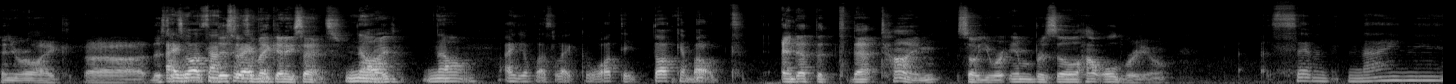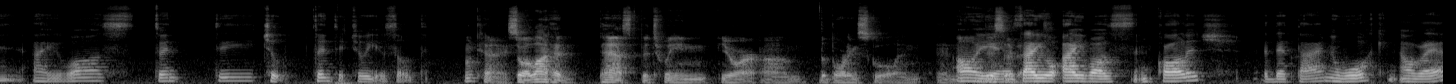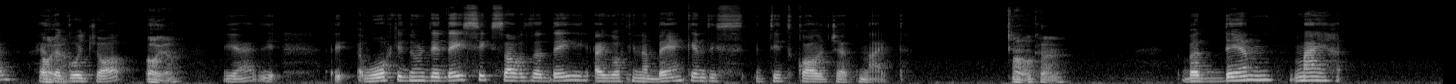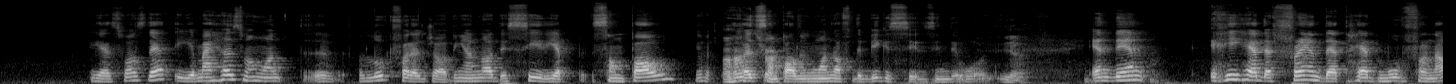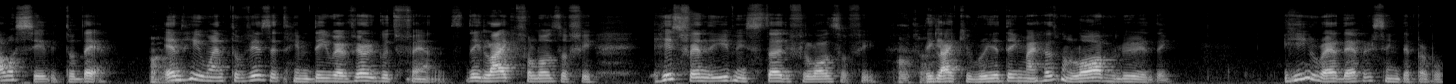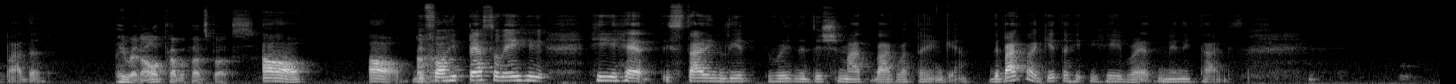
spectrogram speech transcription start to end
and you were like, uh, "This doesn't, this doesn't make any sense." No, right? no. I was like, what they talking about? And at the that time, so you were in Brazil. How old were you? Seven, nine, I was 22, 22 years old. Okay, so a lot had passed between your um, the boarding school and, and Oh, this yes. I, event. I was in college at that time, working already, had Oh, a good job. oh yeah. Yeah. I- I Working during the day, six hours a day. I work in a bank and this, did college at night. Oh okay. But then my yes was that year. My husband want uh, look for a job in another city, São Paulo. You Uh-huh, heard sure. São Paulo in one of the biggest cities in the world. Yeah. And then he had a friend that had moved from our city to there. Uh-huh. And he went to visit him. They were very good friends. They like philosophy. His friend even studied philosophy. Okay. They like reading. My husband loved reading. He read everything the Prabhupada. He read all of Prabhupada's books. All. All. Before Uh-huh. he passed away, he he had started lead, reading the Srimad Bhagavatam again. The Bhagavad Gita he, he read many times.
